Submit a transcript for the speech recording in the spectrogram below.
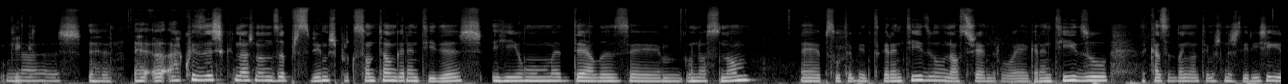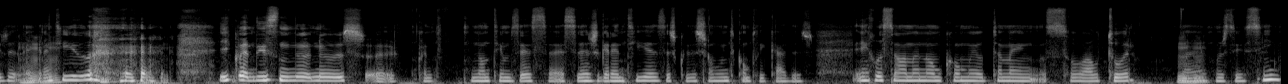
o que é que... Nós, eh, há coisas que nós não nos apercebemos porque são tão garantidas e uma delas é hum, o nosso nome. É absolutamente garantido, o nosso género é garantido, a casa de banho onde temos de nos dirigir é Uhum. garantido. e quando isso no- nos. eh, Quando não temos essa- essas garantias, as coisas são muito complicadas. Em relação ao meu nome, como eu também sou autor, é? Uhum. vamos dizer assim, como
